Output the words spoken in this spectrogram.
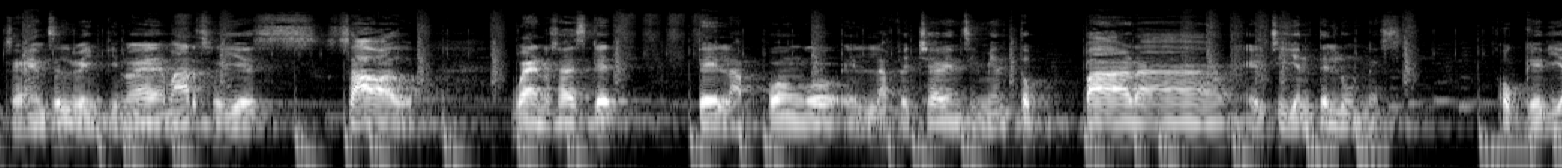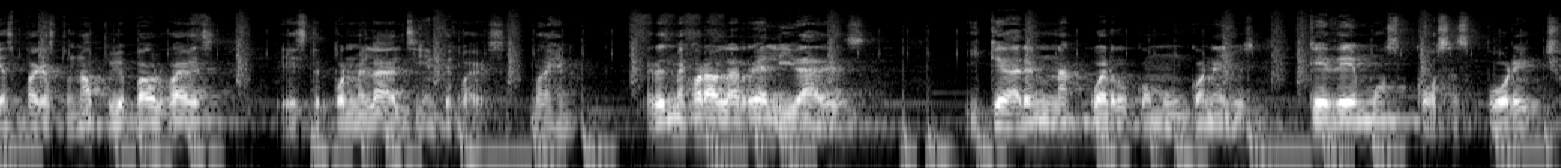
se vence el 29 de marzo y es sábado, bueno, ¿sabes qué? Te la pongo en la fecha de vencimiento para el siguiente lunes. ¿O qué días pagas tú? No, pues yo pago el jueves, este, pónmela el siguiente jueves. Bueno, pero es mejor hablar realidades y quedar en un acuerdo común con ellos que demos cosas por hecho.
